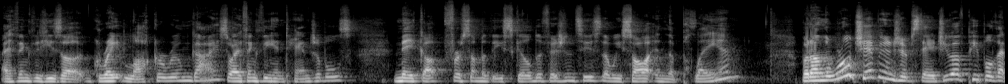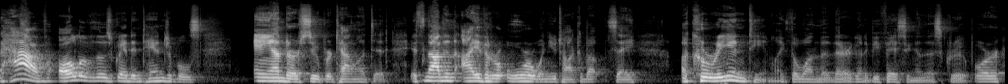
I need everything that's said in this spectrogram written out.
I think that he's a great locker room guy. So I think the intangibles make up for some of these skill deficiencies that we saw in the play in. But on the world championship stage, you have people that have all of those great intangibles and are super talented. It's not an either or when you talk about, say, a Korean team like the one that they're going to be facing in this group, or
